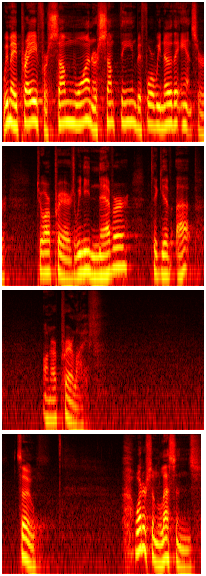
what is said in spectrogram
We may pray for someone or something before we know the answer to our prayers. We need never to give up on our prayer life. So, what are some lessons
